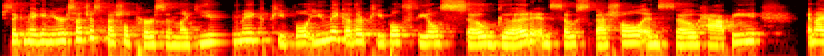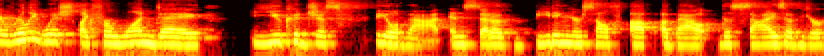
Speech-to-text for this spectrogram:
she's like megan you're such a special person. Like you make people you make other people feel so good and so special and so happy. And i really wish like for one day you could just feel that instead of beating yourself up about the size of your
